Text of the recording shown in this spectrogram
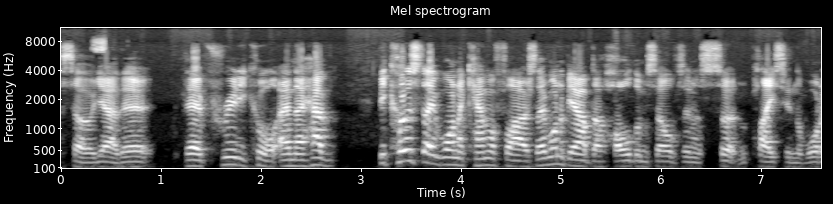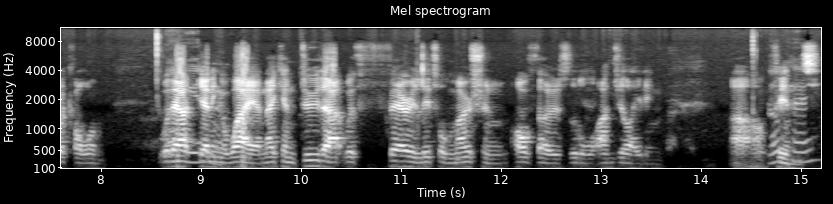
so yeah, they're they're pretty cool, and they have because they want to camouflage. They want to be able to hold themselves in a certain place in the water column without Oh, yeah. getting away, and they can do that with very little motion of those little undulating uh, fins.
